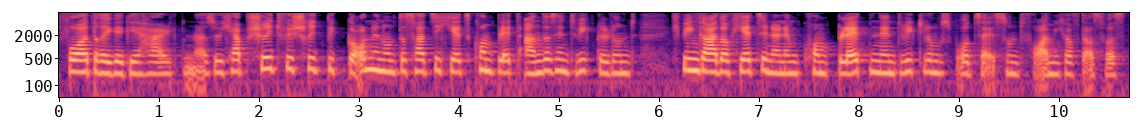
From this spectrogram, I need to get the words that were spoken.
Vorträge gehalten. Also ich habe Schritt für Schritt begonnen und das hat sich jetzt komplett anders entwickelt und ich bin gerade auch jetzt in einem kompletten Entwicklungsprozess und freue mich auf das, was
